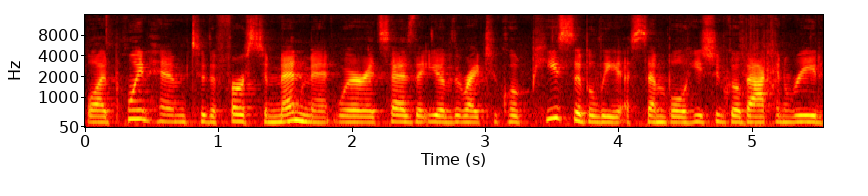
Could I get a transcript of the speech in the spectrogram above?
well, I'd point him to the First Amendment where it says that you have the right to, quote, peaceably assemble. He should go back and read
